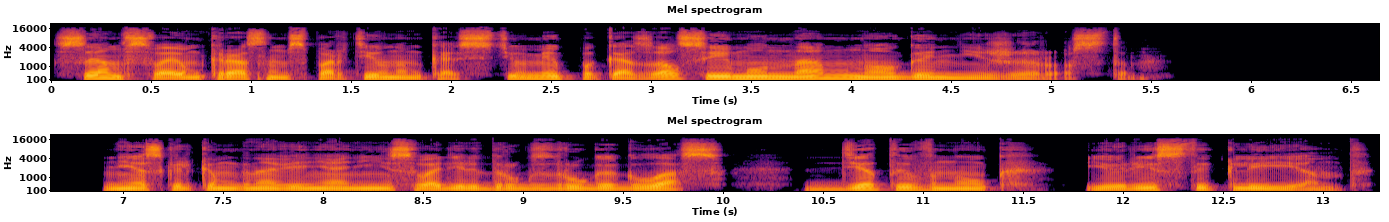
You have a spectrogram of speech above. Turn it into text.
Сэм в своем красном спортивном костюме показался ему намного ниже ростом. Несколько мгновений они не сводили друг с друга глаз. Дед и внук, юрист и клиент.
